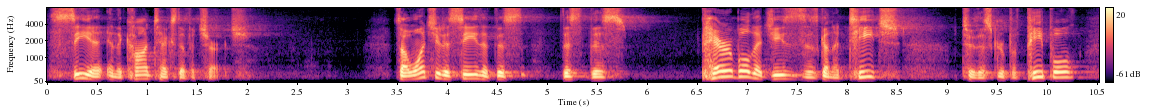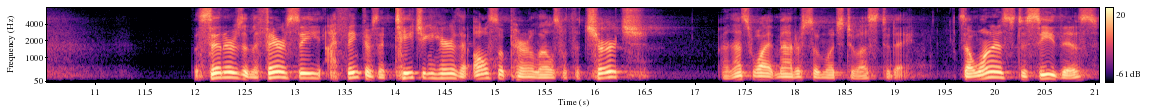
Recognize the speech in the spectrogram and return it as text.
see it in the context of a church. So I want you to see that this, this, this parable that Jesus is going to teach to this group of people the sinners and the Pharisee, I think there's a teaching here that also parallels with the church, and that's why it matters so much to us today. So I want us to see this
